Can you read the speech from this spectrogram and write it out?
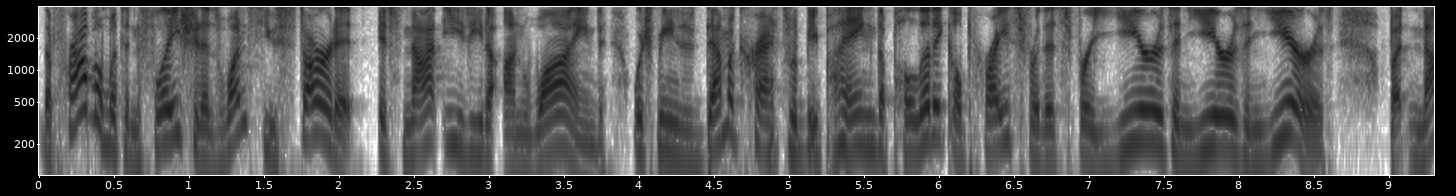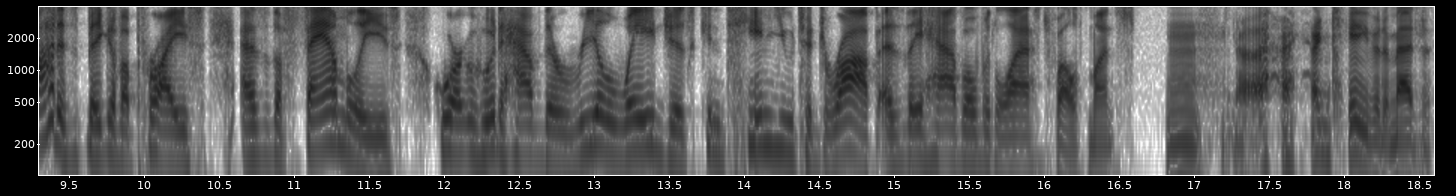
the problem with inflation is once you start it, it's not easy to unwind, which means Democrats would be paying the political price for this for years and years and years, but not as big of a price as the families who are who would have their real wages continue to drop as they have over the last 12 months. Mm, I can't even imagine.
